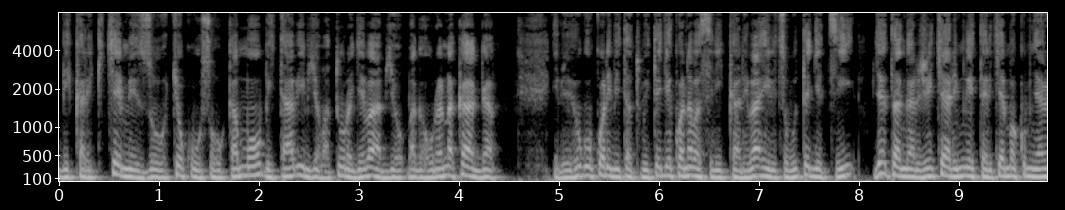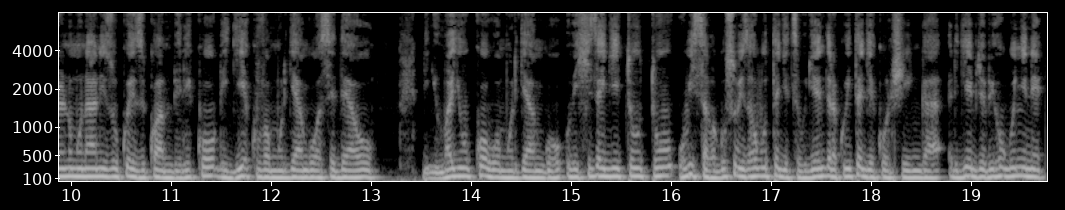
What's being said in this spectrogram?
bikareka icyemezo cyo kuwusohokamo bitaba ibyo abaturage babyo bagahura n'akaga ibyo bihugu uko ari bitatu bitegekwa n'abasirikare bahiritse ubutegetsi byatangarije icyarimwe tariki ya makumyabiri n'umunani z'ukwezi kwa mbere ko bigiye kuva mu muryango wa CEDEAO ni nyuma y'uko uwo muryango ubishyizeho igitutu ubisaba gusubizaho ubutegetsi bugendera ku itegeko nshinga ry'ibyo bihugu nyine.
